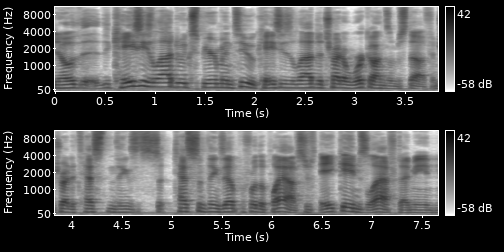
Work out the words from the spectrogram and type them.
you know, the, the, Casey's allowed to experiment too. Casey's allowed to try to work on some stuff and try to test some things, test some things out before the playoffs. There's eight games left. I mean,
